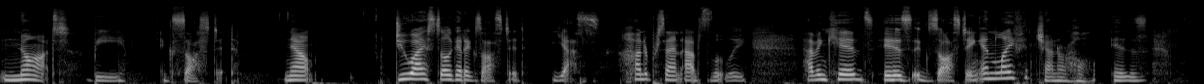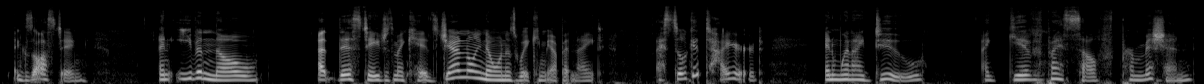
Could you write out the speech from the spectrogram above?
not be exhausted. Now, do I still get exhausted? Yes, 100% absolutely. Having kids is exhausting, and life in general is exhausting. And even though at this stage with my kids, generally no one is waking me up at night, I still get tired. And when I do, I give myself permission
